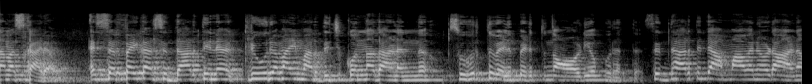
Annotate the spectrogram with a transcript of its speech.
നമസ്കാരം. എസ് എഫ് ഐക്കാർ സിദ്ധാർത്ഥിനെ ക്രൂരമായി മർദ്ദിച്ച് കൊന്നതാണെന്ന് സുഹൃത്ത് വെളിപ്പെടുത്തുന്ന ഓഡിയോ പുറത്ത്. സിദ്ധാർത്ഥിന്റെ അമ്മാവനോടാണ്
